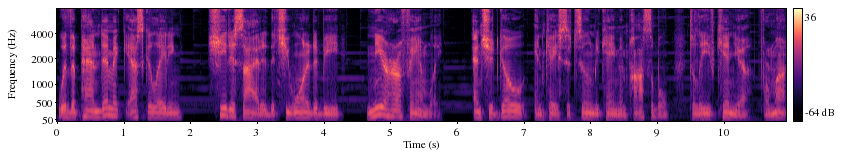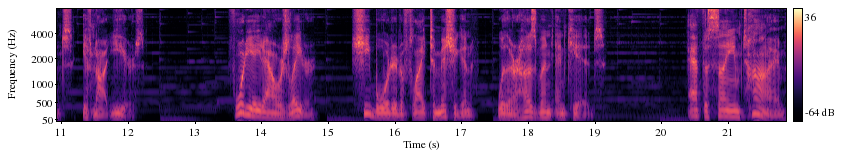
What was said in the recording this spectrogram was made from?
With the pandemic escalating, she decided that she wanted to be near her family and should go in case it soon became impossible to leave Kenya for months, if not years. 48 hours later, she boarded a flight to Michigan with her husband and kids. At the same time,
